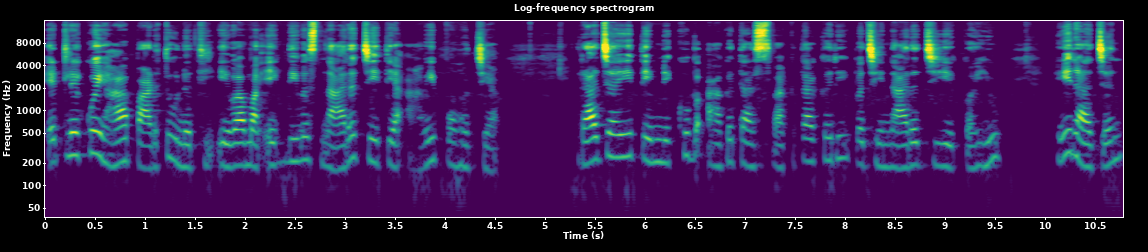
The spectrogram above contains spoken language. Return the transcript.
એટલે કોઈ હા પાડતું નથી, એવામાં એક દિવસ નારદજી ત્યાં આવી પહોંચ્યા. રાજાએ તેમની ખૂબ આગતા સ્વાગતા કરી, પછી નારદજીએ કહ્યું હે રાજન,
